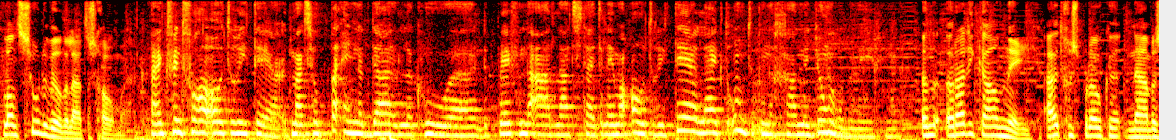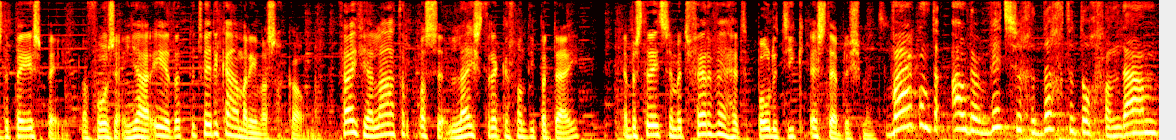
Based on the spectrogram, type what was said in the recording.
plantsoenen wilde laten schoonmaken. Maar ik vind het vooral autoritair. Het maakt zo pijnlijk duidelijk hoe uh, de PvdA de laatste tijd alleen maar autoritair lijkt om te kunnen gaan met jongerenbewegingen. Een radicaal nee, uitgesproken namens de PSP, waarvoor ze een jaar eerder de Tweede Kamer in was gekomen. Vijf jaar later was ze lijsttrekker van die partij en bestreed ze met verve het politiek establishment. Waar komt de ouderwetse gedachte toch vandaan...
